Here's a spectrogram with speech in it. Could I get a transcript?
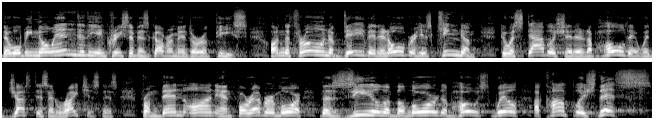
There will be no end to the increase of his government or of peace on the throne of David and over his kingdom to establish it and uphold it with justice and righteousness from then on and forevermore. The zeal of the Lord of hosts will accomplish this.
